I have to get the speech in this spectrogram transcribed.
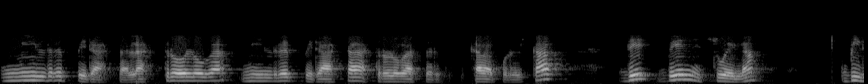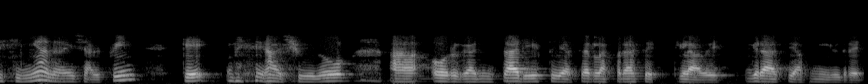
Mildred Peraza, la astróloga Mildred Peraza, astróloga certificada por el CAF de Venezuela, virginiana ella al fin, que me ayudó a organizar esto y hacer las frases claves. Gracias, Mildred.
